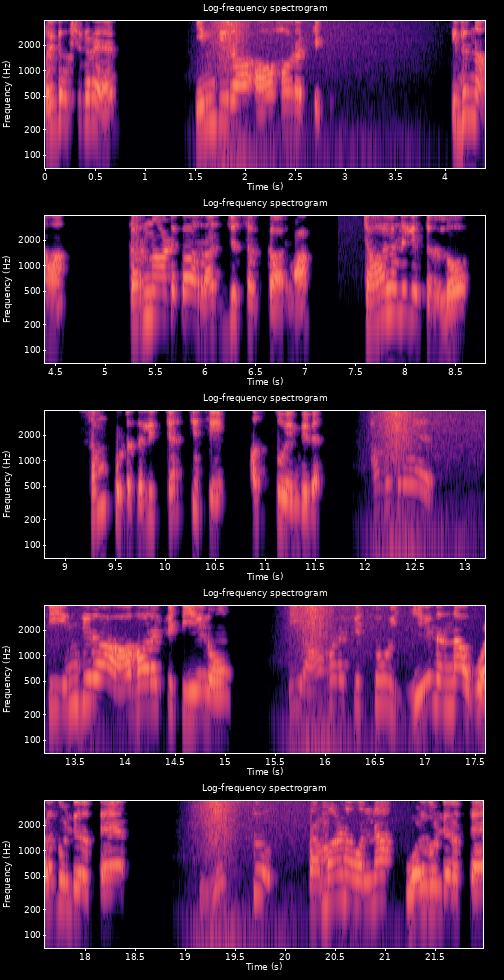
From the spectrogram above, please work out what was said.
ಪ್ರೀತಿವೀಕ್ಷಕರೇ ಇಂದಿರಾ ಆಹಾರ ಕಿಟ್ ಇದನ್ನ ಕರ್ನಾಟಕ ರಾಜ್ಯ ಸರ್ಕಾರ ಚಾಲನೆಗೆ ತರಲು ಸಂಪುಟದಲ್ಲಿ ಚರ್ಚಿಸಿ ಅಸ್ತು ಎಂದಿದೆ. ಹಾಗಾದ್ರೆ ಈ ಇಂದಿರಾ ಆಹಾರ ಕಿಟ್ ಏನು? ಈ ಆಹಾರ ಕಿಟ್ಟು ಏನನ್ನ ಒಳಗೊಂಡಿರುತ್ತೆ? ಎಷ್ಟು ಪ್ರಮಾಣವನ್ನ ಒಳಗೊಂಡಿರುತ್ತೆ?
